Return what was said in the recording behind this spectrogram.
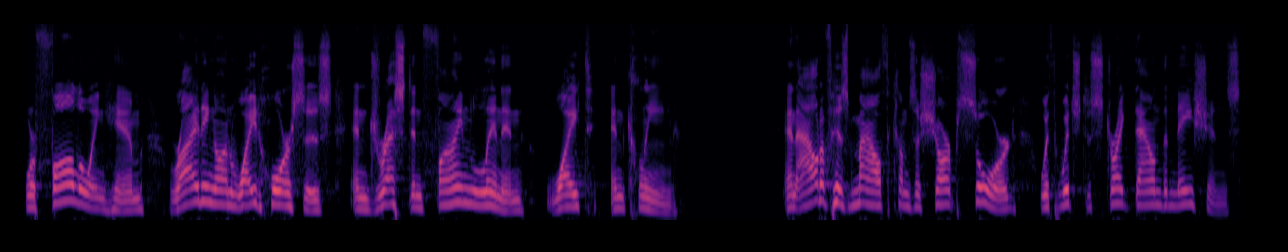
were following him, riding on white horses and dressed in fine linen, white and clean. And out of his mouth comes a sharp sword with which to strike down the nations,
